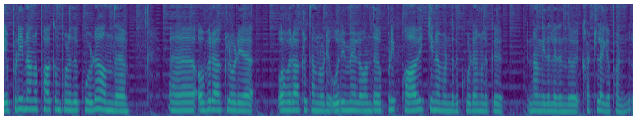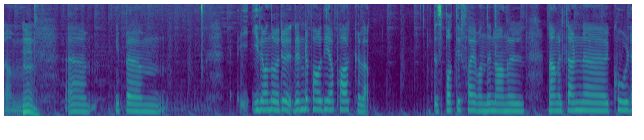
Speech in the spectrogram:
எப்படி நாங்கள் பார்க்கும் பொழுது கூட அந்த ஒவ்வொரு ஆக்களுடைய ஒவ்வொரு ஆக்கள் தங்களுடைய உரிமையில் வந்து எப்படி பாவிக்கணும்ன்றது கூட எங்களுக்கு நாங்கள் இதில் இருந்து கட்டளைக பண்ணலாம் இப்போ இதை வந்து ஒரு ரெண்டு பகுதியாக பார்க்கலாம். இப்போ ஸ்பாட்டிஃபை வந்து நாங்கள் நாங்கள் தன்னை கூட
